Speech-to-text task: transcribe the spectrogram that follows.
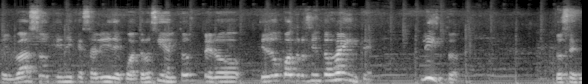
el vaso tiene que salir de 400, pero quedó 420. Listo. Entonces,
